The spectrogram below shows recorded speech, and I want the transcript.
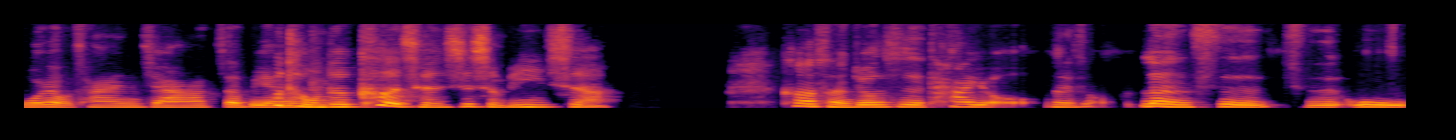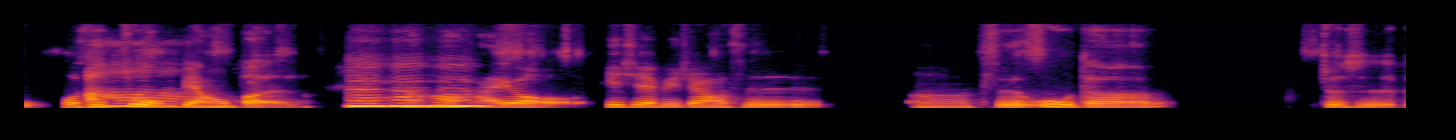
我有参加这边不同的课程是什么意思啊？课程就是它有那种认识植物，或是做标本，哦、然后还有一些比较是呃植物的，就是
